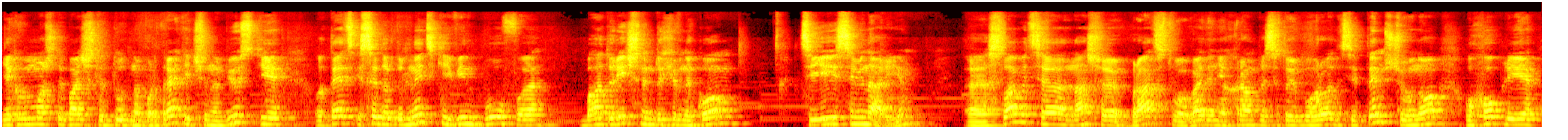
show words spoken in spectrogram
як ви можете бачити тут на портреті чи на бюсті, отець Ісидор Дульницький. Він був е, багаторічним духівником цієї семінарії. Е, Славиться наше братство ведення храм Пресвятої Богородиці тим, що воно охоплює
